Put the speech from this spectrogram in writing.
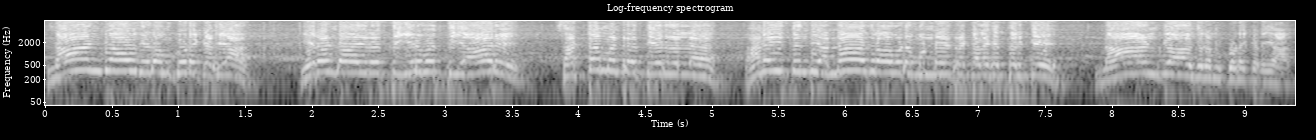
நான்காவது இடம் கூட கிடையாது. இரண்டாயிரத்தி இருபத்தி ஆறு சட்டமன்ற தேர்தலில் அனைத்து இந்திய அண்ணா திராவிட முன்னேற்ற கழகத்திற்கு நான்காவது இடம் கூட கிடையாது.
